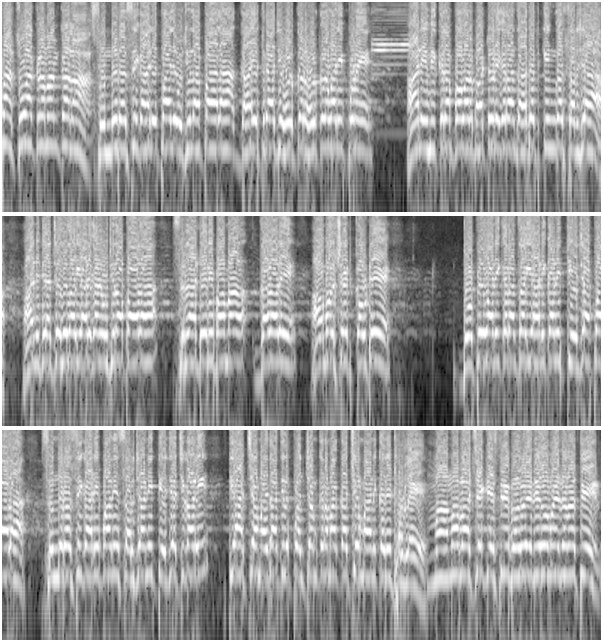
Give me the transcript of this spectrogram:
पाचवा क्रमांक आला सुंदर अशी गाडी पाहिली उजूला पाहिला गायत्रीराजी होळकर होळकरवाडी पुणे. आणि विक्रम पवार भाटोडेकरांचा आदत किंग सर्जा. आणि त्यांच्या तुला या ठिकाणी उजला पाहिला श्रीनाटेरी बामा गराडे अमोल शेठ कवटे दोपेवाडीकरांचा या ठिकाणी तेजा पाहिला सुंदर अशी गाडी पाहिली सर्जा आणि तेजाची गाडी ती आजच्या मैदानातील पंचम क्रमांकाचे मानकरी ठरले. मामाबाचे केसरी भव्य देव मैदानातील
